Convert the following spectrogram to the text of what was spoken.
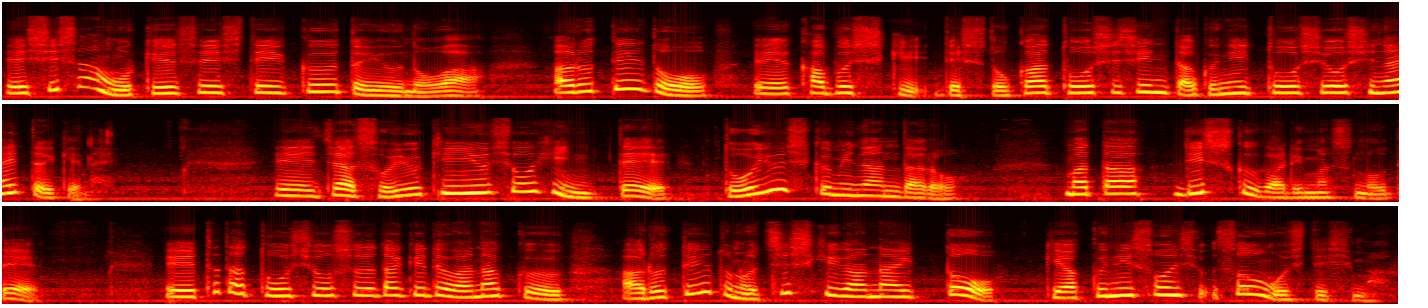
えー、資産を形成していくというのはある程度、えー、株式ですとか投資信託に投資をしないといけない。えー、じゃあそういう金融商品ってどういう仕組みなんだろうまたリスクがありますので、えー、ただ投資をするだけではなくある程度の知識がないと逆に損損をしてしまう。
